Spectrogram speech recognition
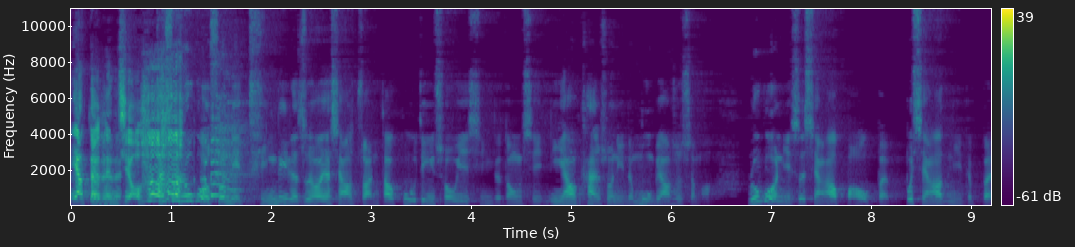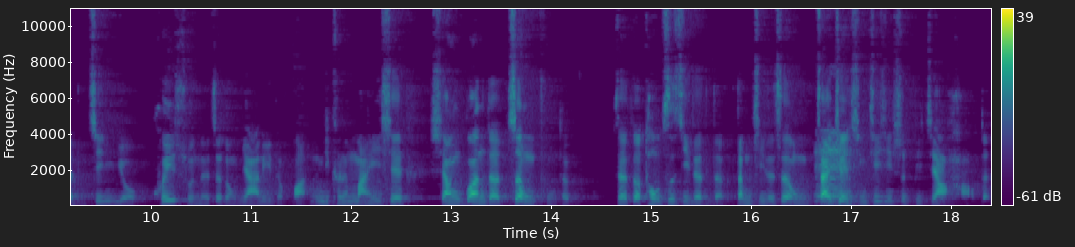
要等很久。但是如果说你停利了之后，要想要转到固定收益型的东西，你要。看说你的目标是什么？如果你是想要保本，不想要你的本金有亏损的这种压力的话，你可能买一些相关的政府的这个投资级的等等级的这种债券型基金是比较好的。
